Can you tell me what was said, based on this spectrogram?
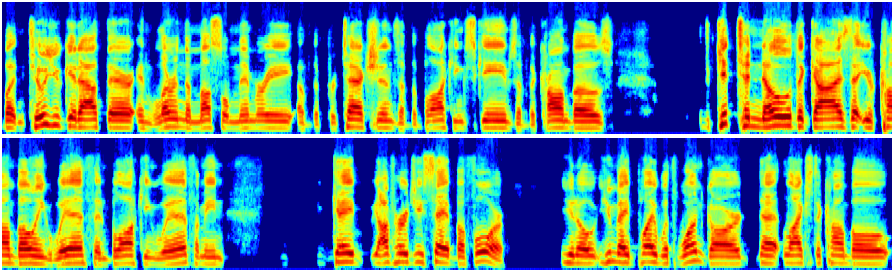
but until you get out there and learn the muscle memory of the protections, of the blocking schemes, of the combos, get to know the guys that you're comboing with and blocking with. I mean, Gabe, I've heard you say it before. You know, you may play with one guard that likes to combo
